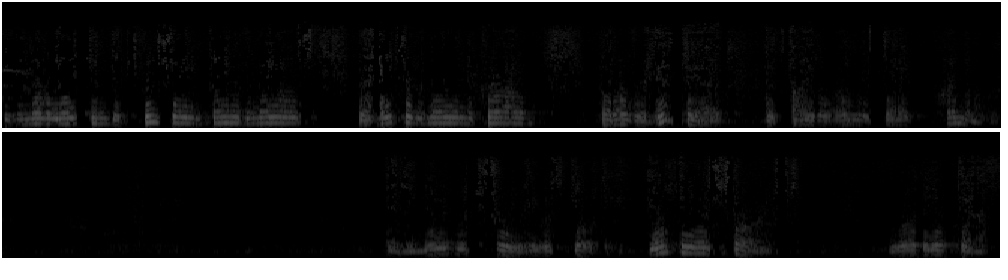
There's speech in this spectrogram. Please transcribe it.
the humiliation, the excruciating pain of the nails, the hatred of many in the crowd. But over his head, the title only said criminal. And he knew it was true. He was guilty. Guilty as charged, worthy of death.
